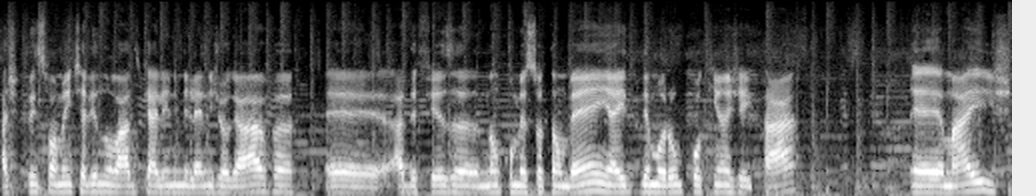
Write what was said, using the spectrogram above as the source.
Acho que principalmente ali no lado que a Aline Milene jogava, é, a defesa não começou tão bem, aí demorou um pouquinho a ajeitar. É, mas,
